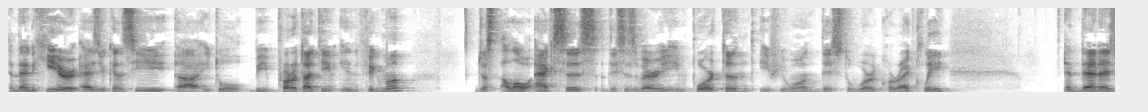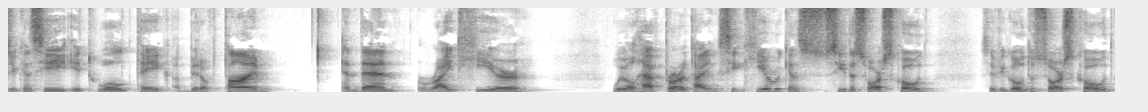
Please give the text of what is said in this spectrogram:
And then here, as you can see, uh, it will be prototyping in Figma. Just allow access. This is very important if you want this to work correctly. And then as you can see, it will take a bit of time. And then right here, we will have prototyping. See here we can see the source code. So if you go to source code,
